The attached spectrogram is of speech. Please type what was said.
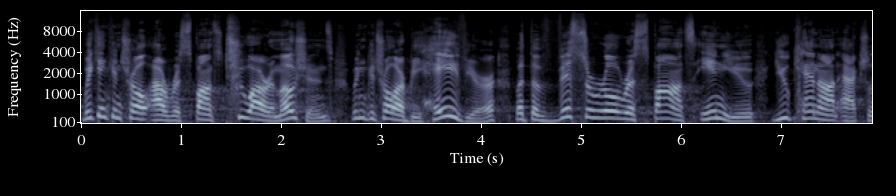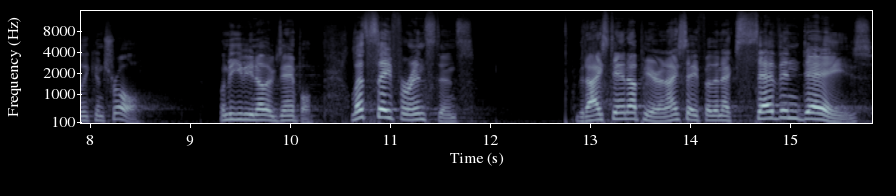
we can control our response to our emotions, we can control our behavior, but the visceral response in you, you cannot actually control. Let me give you another example. Let's say, for instance, that I stand up here and I say, for the next seven days,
